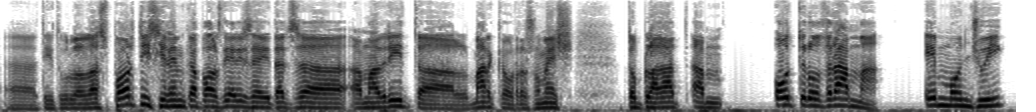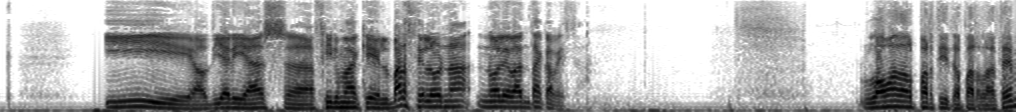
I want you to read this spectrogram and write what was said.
Uh, titula l'Esport i si anem cap als diaris editats a, a Madrid, el Marca ho resumeix tot plegat amb otro drama en Montjuïc i el diari AS afirma que el Barcelona no levanta cabeza. L'home del partit ha parlat, eh?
